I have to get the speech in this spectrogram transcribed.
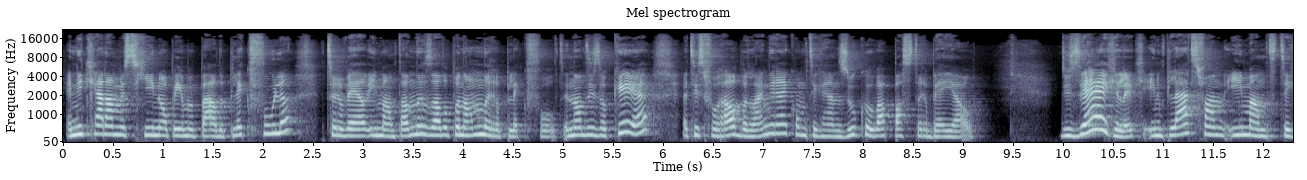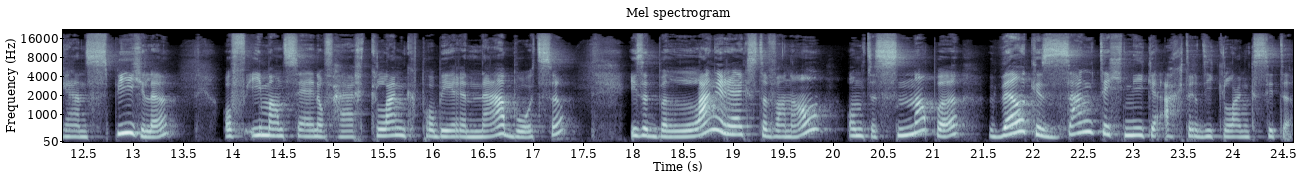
En ik ga dat misschien op een bepaalde plek voelen, terwijl iemand anders dat op een andere plek voelt. En dat is oké. hè? het is vooral belangrijk om te gaan zoeken wat past er bij jou. Dus eigenlijk, in plaats van iemand te gaan spiegelen of iemand zijn of haar klank proberen nabootsen, is het belangrijkste van al om te snappen welke zangtechnieken achter die klank zitten.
